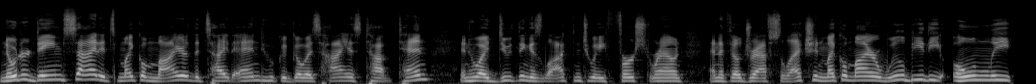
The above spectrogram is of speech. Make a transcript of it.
Notre Dame side, it's Michael Mayer, the tight end, who could go as high as top 10 and who I do think is locked into a first round NFL draft selection. Michael Mayer will be the only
